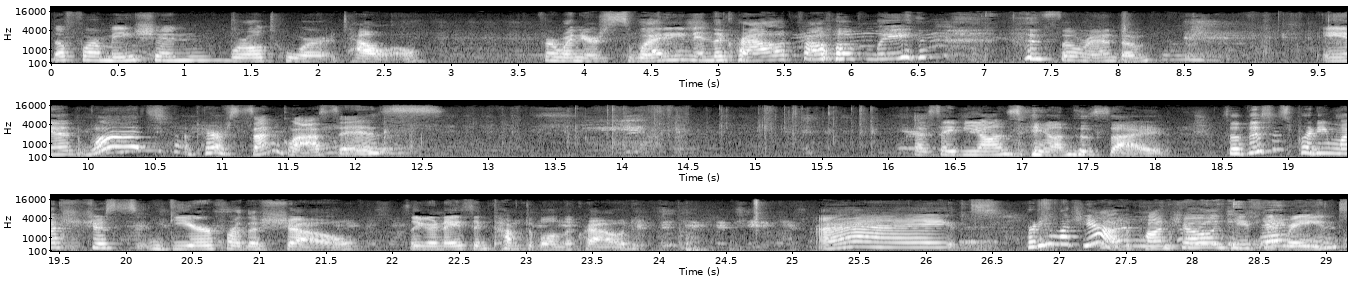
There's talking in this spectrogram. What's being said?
The Formation World Tour towel. For when you're sweating in the crowd, probably. it's so random. And what? A pair of sunglasses. That say Beyonce on the side. So this is pretty much just gear for the show. So you're nice and comfortable in the crowd. Alright. Pretty much, yeah, the poncho in case it rains.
